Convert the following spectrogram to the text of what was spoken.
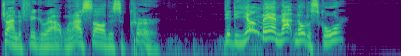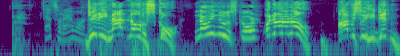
trying to figure out when I saw this occur: Did the young man not know the score? That's what I want. Did he not know the score? No, he knew the score. Oh no, no, no! Obviously, he didn't.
